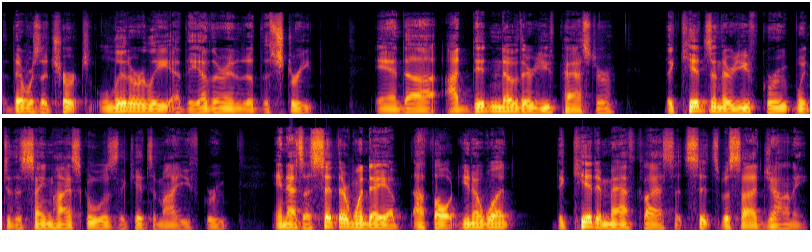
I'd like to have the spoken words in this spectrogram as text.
there was a church literally at the other end of the street, and uh, I didn't know their youth pastor. The kids in their youth group went to the same high school as the kids in my youth group. And as I sat there one day, I, I thought, you know what? The kid in math class that sits beside Johnny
